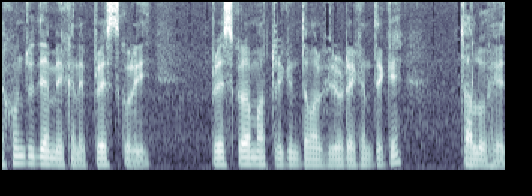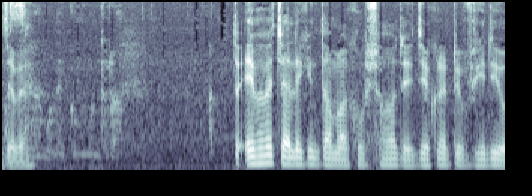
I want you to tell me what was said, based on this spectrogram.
এখন যদি আমি এখানে প্রেস করি প্রেস করা মাত্রই কিন্তু আমার ভিডিওটা এখান থেকে চালু হয়ে যাবে। তো এভাবে চাইলে কিন্তু আমরা খুব সহজেই যে কোনো একটি ভিডিও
